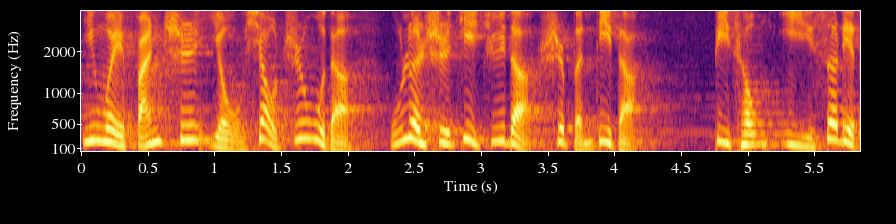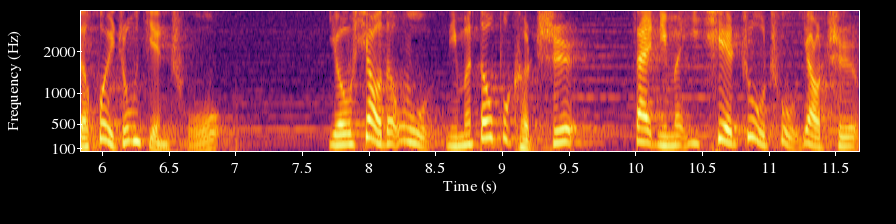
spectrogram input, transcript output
因为凡吃有效之物的，无论是寄居的，是本地的，必从以色列的会中剪除。有效的物你们都不可吃，在你们一切住处要吃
